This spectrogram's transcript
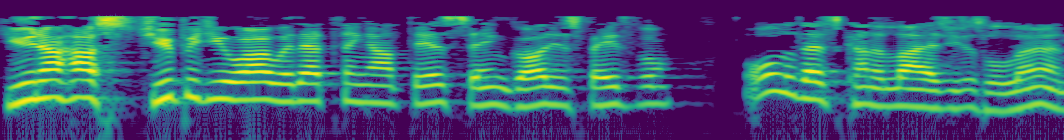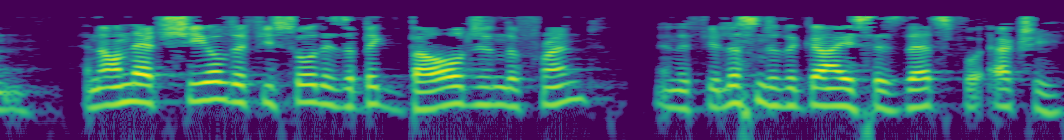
You know how stupid you are with that thing out there saying God is faithful? All of those kind of lies you just learn. And on that shield, if you saw, there's a big bulge in the front. And if you listen to the guy, he says that's for actually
